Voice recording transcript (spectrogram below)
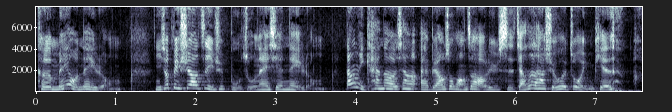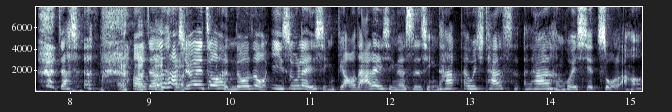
可没有内容，你就必须要自己去补足那些内容。当你看到像哎，比方说黄志豪律师，假设他学会做影片，假设哦，假设他学会做很多这种艺术类型、表达类型的事情，他他，which 他他很会写作啦哈。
